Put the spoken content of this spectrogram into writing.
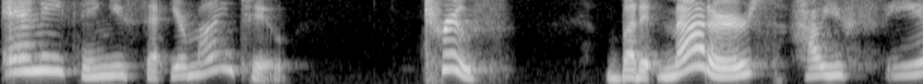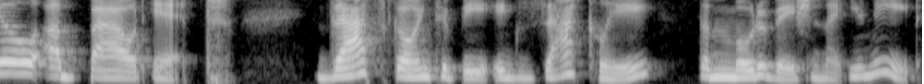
anything you set your mind to. Truth. But it matters how you feel about it. That's going to be exactly the motivation that you need.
